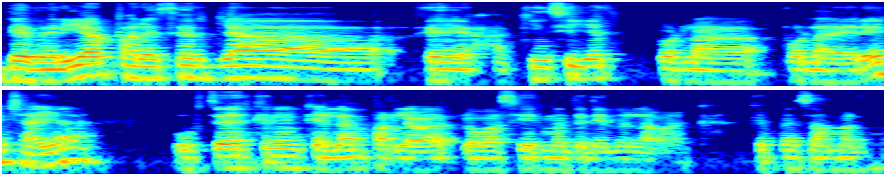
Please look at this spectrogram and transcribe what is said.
¿Debería aparecer ya eh, Joaquín por la, por la derecha ya? ¿O ustedes creen que Lampard lo va a seguir manteniendo en la banca? ¿Qué pensás, Marta?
